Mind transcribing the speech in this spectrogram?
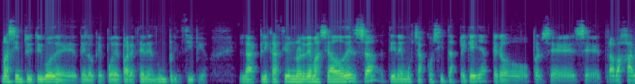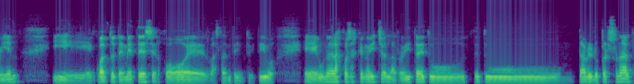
más intuitivo de, de, lo que puede parecer en un principio. La explicación no es demasiado densa, tiene muchas cositas pequeñas, pero, pero se, trabaja bien y en cuanto te metes el juego es bastante intuitivo. Eh, una de las cosas que no he dicho es la ruedita de tu, de tu tablero personal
